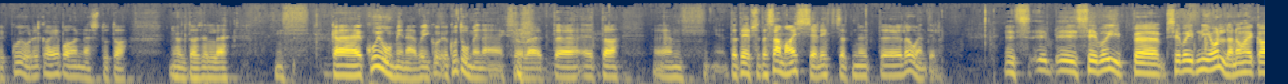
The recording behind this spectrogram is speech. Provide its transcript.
võib kujuril ka ebaõnnestuda nii-öelda selle käe kujumine või kudumine, eks ole, et, et ta ta teeb sedasama asja lihtsalt nüüd äh, lõuendil. see võib, see võib nii olla, noh ega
